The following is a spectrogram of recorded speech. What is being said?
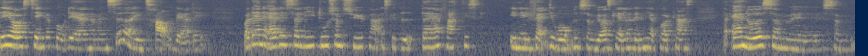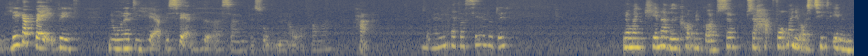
Det jeg også tænker på, det er, når man sidder i en travl hverdag, hvordan er det så lige du som sygeplejerske ved, der er faktisk en elefant i rummet, som vi også kalder den her podcast. Der er noget, som, øh, som ligger bag ved nogle af de her besværligheder, som personen overfor mig har. Hvordan adresserer du det? Når man kender vedkommende godt, så, så har, får man jo også tit en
